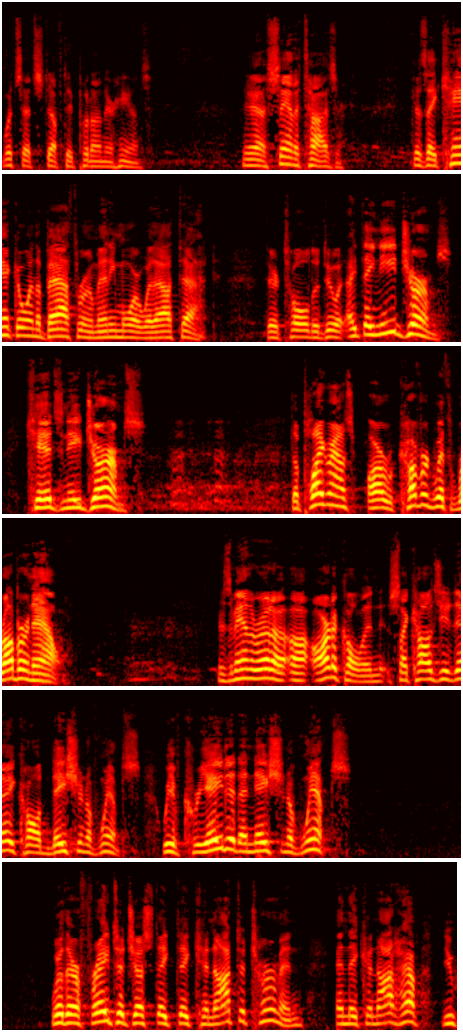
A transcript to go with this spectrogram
what's that stuff they put on their hands? Yeah, sanitizer. Because they can't go in the bathroom anymore without that. They're told to do it. They need germs. Kids need germs. The playgrounds are covered with rubber now. There's a man that wrote an article in Psychology Today called Nation of Wimps. We have created a nation of wimps where they're afraid to just, they, they cannot determine and they cannot have. You,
